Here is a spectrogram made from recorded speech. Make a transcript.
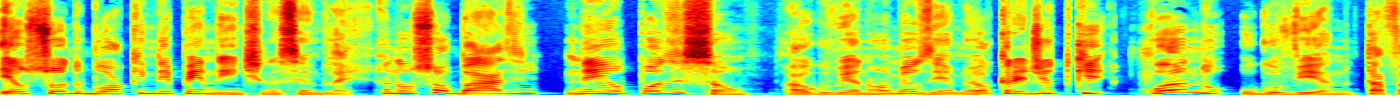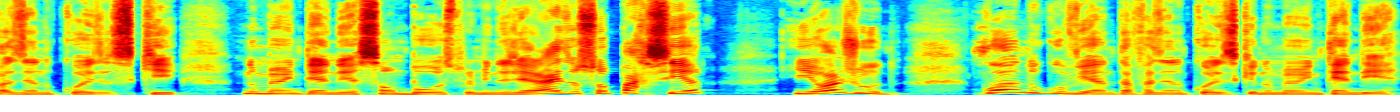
eu sou do bloco independente na Assembleia. Eu não sou base nem oposição ao governo Romeu Zema. Eu acredito que quando o governo está fazendo coisas que, no meu entender, são boas para Minas Gerais, eu sou parceiro e eu ajudo. Quando o governo está fazendo coisas que, no meu entender,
